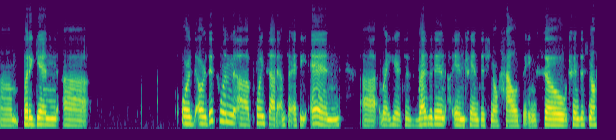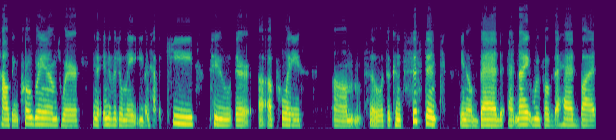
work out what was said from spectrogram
um, but again, uh, or, or this one uh, points out, I'm sorry, at the end, uh, right here, it says resident in transitional housing. So transitional housing programs where you know, individual may even have a key to their uh, a place. Um, so it's a consistent, you know, bed at night, roof over the head, but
